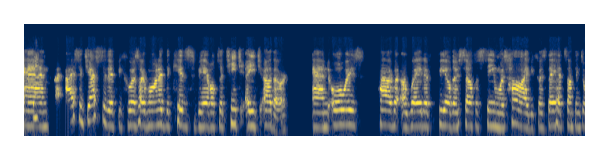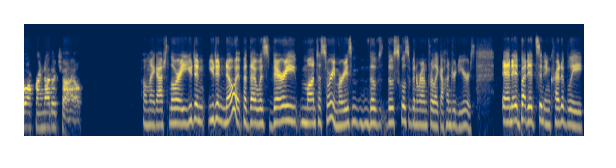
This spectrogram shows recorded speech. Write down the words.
and I suggested it because I wanted the kids to be able to teach each other, and always have a way to feel their self esteem was high because they had something to offer another child. Oh my gosh, Laurie, you didn't you didn't know it, but that was very Montessori. Marie's those those schools have been around for like a hundred years, and it but it's an incredibly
